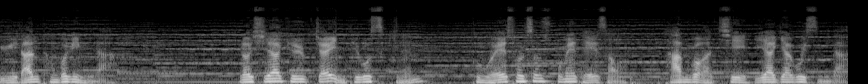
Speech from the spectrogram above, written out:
유일한 방법입니다. 러시아 교육자인 비고스키는 부모의 솔선수범에 대해서 다음과 같이 이야기하고 있습니다.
